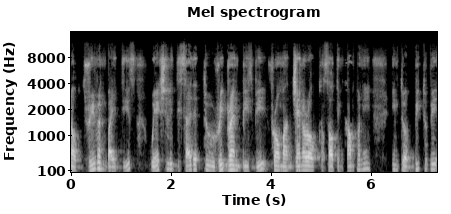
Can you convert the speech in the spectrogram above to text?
Now, driven by this, we actually decided to rebrand BizzBee from a general consulting company into a B2B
